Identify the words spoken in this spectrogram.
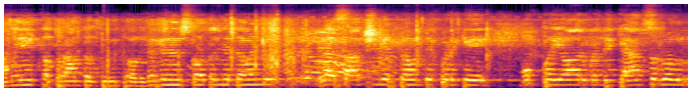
అనేక ప్రాంతాలు తిరుగుతూ ఉంది. కనుక స్తోత్రం చేద్దామండి. ఇలా సాక్ష్యం చెప్తా ఉంటే ఇప్పటికీ ముప్పై ఆరు మంది క్యాన్సర్ రోగులు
